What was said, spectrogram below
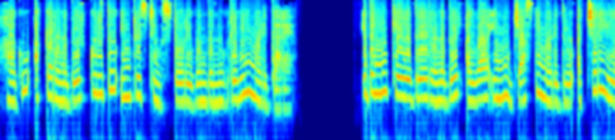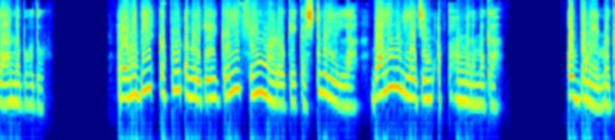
ಹಾಗೂ ಅಕ್ಕ ರಣಬೀರ್ ಕುರಿತು ಇಂಟ್ರೆಸ್ಟಿಂಗ್ ಸ್ಟೋರಿ ಒಂದನ್ನು ರಿವೀಲ್ ಮಾಡಿದ್ದಾರೆ. ಇದನ್ನು ಕೇಳಿದ್ರೆ ರಣಬೀರ್ ಅಲ್ವಾ ಇನ್ನೂ ಜಾಸ್ತಿ ಮಾಡಿದ್ರೂ ಅಚ್ಚರಿ ಇಲ್ಲ ಅನ್ನಬಹುದು. ರಣಬೀರ್ ಕಪೂರ್ ಅವರಿಗೆ ಗರ್ಲ್ ಫ್ರೆಂಡ್ ಮಾಡೋಕೆ ಕಷ್ಟವಿರಲಿಲ್ಲ. ಬಾಲಿವುಡ್ ಲೆಜೆಂಡ್ ಅಪ್ಪಮ್ಮನ ಮಗ. ಒಬ್ಬನೇ ಮಗ.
